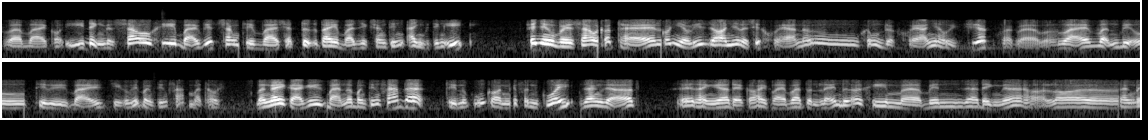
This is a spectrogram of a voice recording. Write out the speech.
và bà ấy có ý định là sau khi bà ấy viết xong thì bà ấy sẽ tự tay bà dịch sang tiếng Anh và tiếng Ý. Thế nhưng về sau có thể có nhiều lý do như là sức khỏe nó không được khỏe như hồi trước hoặc là bà ấy bận bịu thì bà ấy chỉ có viết bằng tiếng Pháp mà thôi. Mà ngay cả cái bản nó bằng tiếng Pháp đó thì nó cũng còn cái phần cuối giang dở Thế thành ra để có vài ba tuần lễ nữa khi mà bên gia đình đó họ lo đăng lễ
